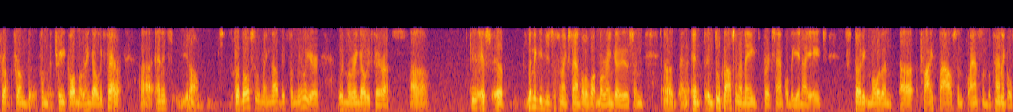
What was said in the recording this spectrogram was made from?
from from the from the tree called Moringa oleifera, uh, and it's you know, for those who may not be familiar with Moringa oleifera, uh, it's uh, let me give you just an example of what moringa is. And uh, in, in 2008, for example, the NIH studied more than uh, 5,000 plants and botanicals,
